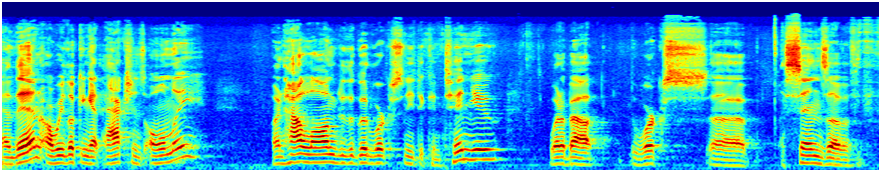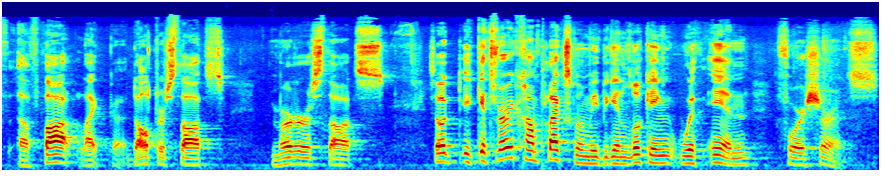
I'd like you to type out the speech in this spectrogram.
And then, are we looking at actions only? And how long do the good works need to continue? What about the works, uh, sins of, of thought, like adulterous thoughts, murderous thoughts? So it, it gets very complex when we begin looking within for assurance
